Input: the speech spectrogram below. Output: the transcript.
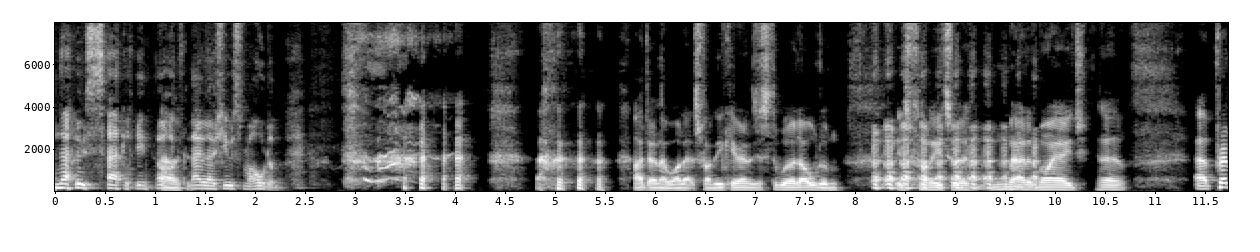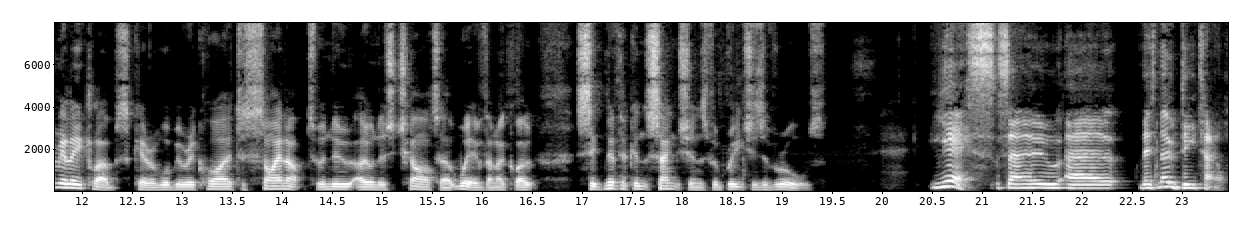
no, sadly not. Oh, okay. No, no, she was from Oldham. I don't know why that's funny, Kieran. Just the word Oldham is funny to a man of my age. Uh, uh, Premier League clubs, Kieran, will be required to sign up to a new owner's charter with, and I quote, significant sanctions for breaches of rules. Yes. So uh, there's no detail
